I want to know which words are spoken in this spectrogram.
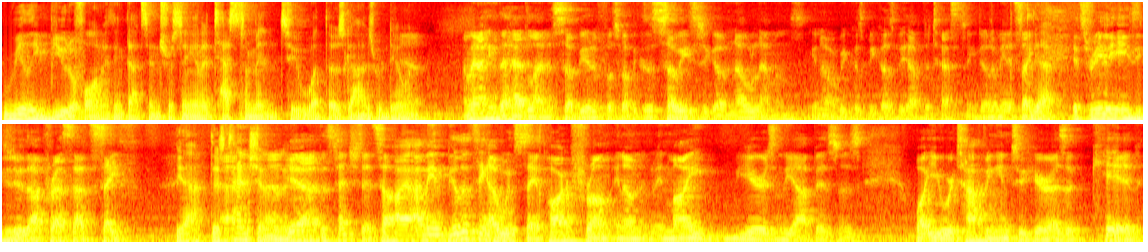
really beautiful and i think that's interesting and a testament to what those guys were doing. Yeah. I mean, I think the headline is so beautiful as well because it's so easy to go no lemons, you know, because because we have the testing. Do you know what I mean? It's like Yeah. it's really easy to do that press ad safe. yeah there's And- tension and in it yeah, there's tension in it. So I, I mean, the other thing I would say, apart from you know, in my years in the ad business, what you were tapping into here as a kid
